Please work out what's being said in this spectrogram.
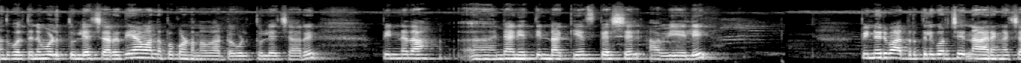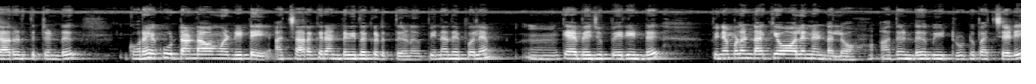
അതുപോലെ തന്നെ വെളുത്തുള്ളി അച്ചാർ ഇത് ഞാൻ വന്നപ്പോൾ കൊണ്ടുവന്നത് കേട്ടോ വെളുത്തുള്ളി അച്ചാർ പിന്നെ ഇതാ എന്റെ അനിയത്തി ഉണ്ടാക്കിയ സ്പെഷ്യൽ അവിയൽ പിന്നെ ഒരു പാത്രത്തിൽ കുറച്ച് നാരങ്ങച്ചാർ എടുത്തിട്ടുണ്ട്. കുറേ കൂട്ടാണ്ടാവാൻ വേണ്ടിയിട്ടേ അച്ചാറൊക്കെ രണ്ട് വിധമൊക്കെ എടുത്താണ്. പിന്നെ അതേപോലെ കാബേജ് ഉപ്പേരി ഉണ്ട്. പിന്നെ നമ്മൾ ഉണ്ടാക്കിയ ഓലൻ ഉണ്ടല്ലോ അതുണ്ട് ബീട്രൂട്ട് പച്ചടി.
